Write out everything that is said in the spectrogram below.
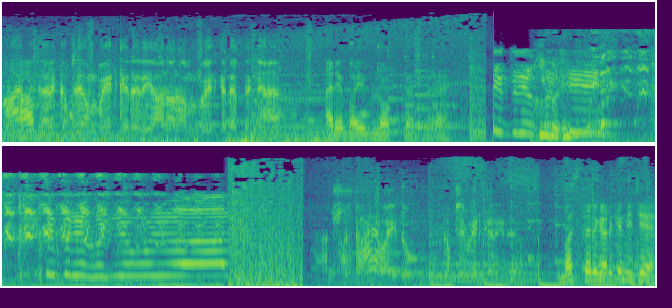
हाँ कब से हम वेट कर रहे थे यार और हम वेट कर रहे नहीं आया। अरे भाई ब्लॉक कर रहा है। इतनी खुशी इतनी खुशी मुझे कहाँ है भाई तू? कब से वेट कर रहे थे? बस तेरे घर के नीचे है।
